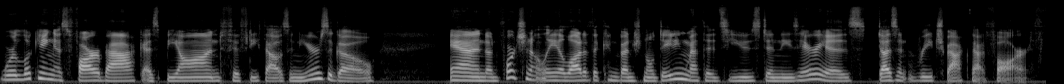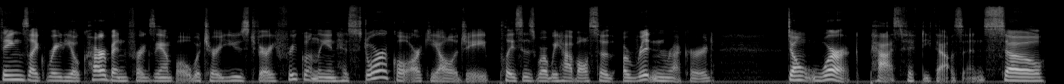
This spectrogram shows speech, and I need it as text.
we're looking as far back as beyond 50,000 years ago and unfortunately, a lot of the conventional dating methods used in these areas doesn't reach back that far. Things like radiocarbon, for example, which are used very frequently in historical archaeology, places where we have also a written record, don't work past 50,000. So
